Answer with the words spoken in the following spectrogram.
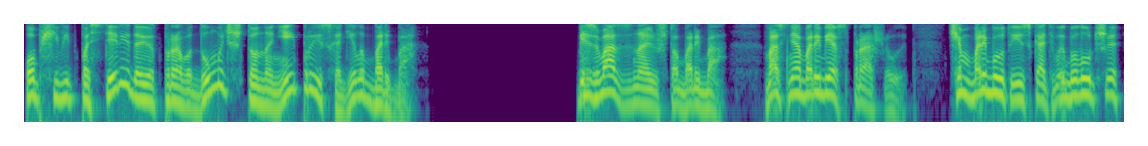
Общий вид постели дает право думать, что на ней происходила борьба. «Без вас знаю, что борьба. Вас не о борьбе спрашивают. Чем борьбу-то искать, вы бы лучше...»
